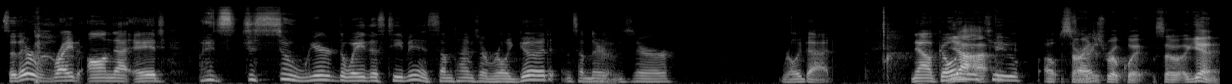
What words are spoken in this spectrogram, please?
So they're right on that edge. But it's just so weird the way this team is. Sometimes they're really good, and sometimes they're really bad. Now going yeah, into I, oh sorry, sorry, just real quick. So again,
